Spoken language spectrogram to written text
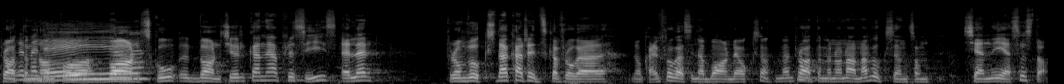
prata med, med någon på dig, barnsko, barnkyrkan, ja precis. Eller för de vuxna kanske inte ska fråga, de kan ju fråga sina barn det också, men prata med någon annan vuxen som känner Jesus då.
